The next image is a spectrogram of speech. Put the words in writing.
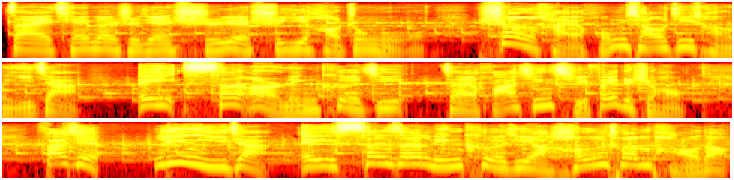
在前一段时间，十月十一号中午，上海虹桥机场一架 A 三二零客机在滑行起飞的时候，发现另一架 A 三三零客机啊横穿跑道。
